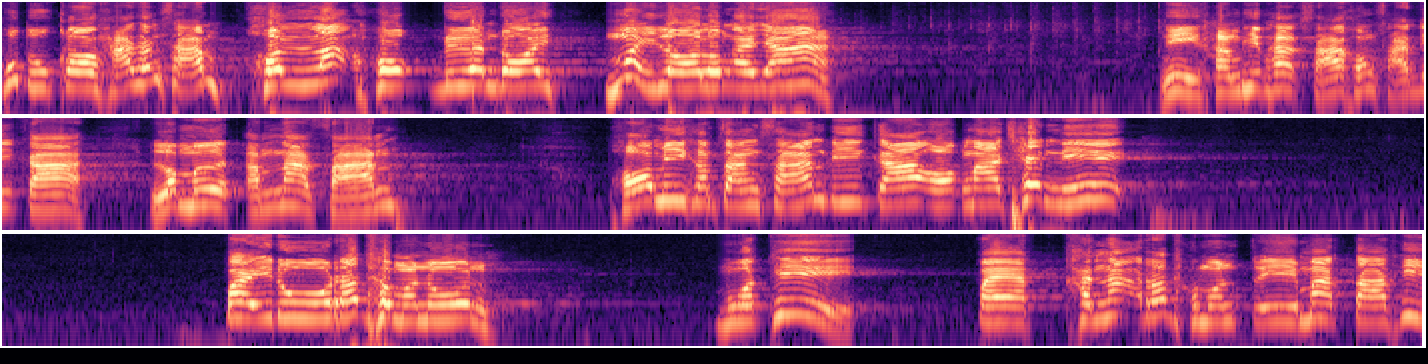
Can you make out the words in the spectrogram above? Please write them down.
ผู้ถูกกล่าวหาทั้งสามคนละหกเดือนโดย ไม่รอลงอาญา นี่คำพิพากษาของศาลฎีกา ละเมิดอำนาจศาลพอมีคำสั่งศาลฎีกาออกมาเช่นนี้ ไปดูรัฐธรรมนูญ หมวดที่ 8 คณะรัฐมนตรีมาตราที่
